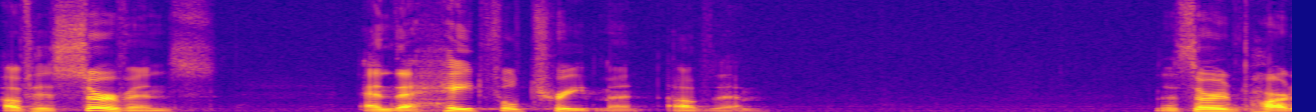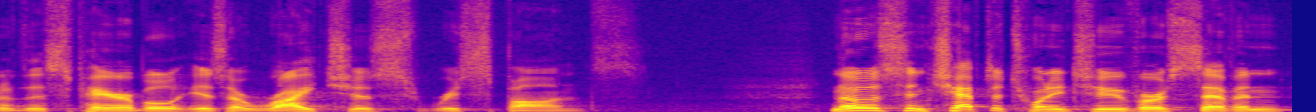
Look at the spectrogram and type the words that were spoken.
of his servants and the hateful treatment of them? The third part of this parable is a righteous response. Notice in chapter 22, verse 7,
